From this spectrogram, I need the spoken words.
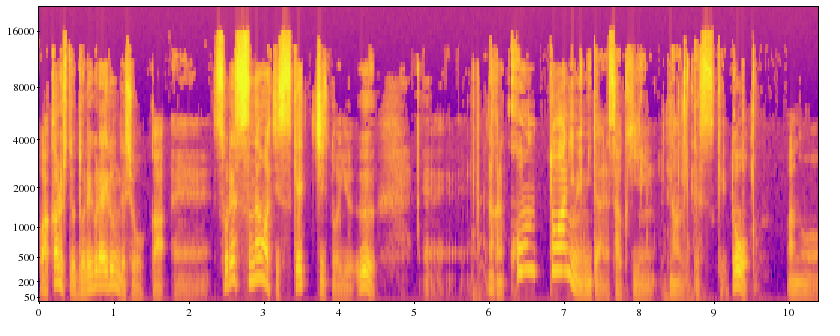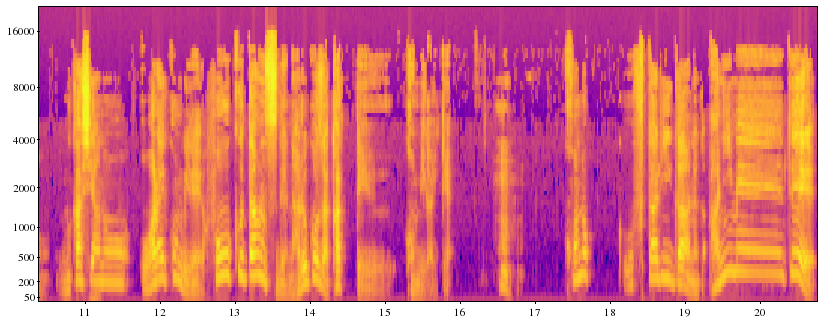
わかる人どれぐらいいるんでしょうか。えー、それすなわちスケッチという、えーなんかね、コントアニメみたいな作品なんですけど、あの、昔あの、お笑いコンビで、フォークダンスで鳴子坂っていうコンビがいて、うん。この二人がなんかアニメで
